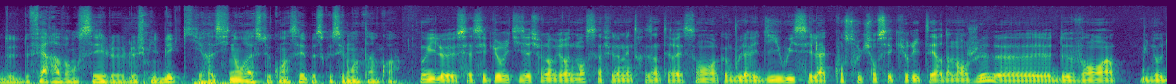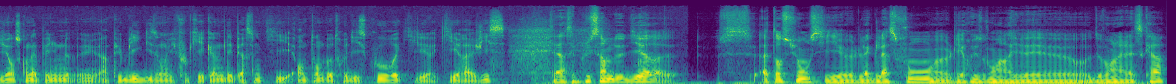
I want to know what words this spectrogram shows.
de- de faire avancer le, le schmilblick qui sinon reste coincé parce que c'est lointain. quoi. Oui, le, sa sécurisation de l'environnement, c'est un phénomène très intéressant. Comme vous l'avez dit, oui, c'est la construction sécuritaire d'un enjeu euh, devant un- une audience qu'on appelle une- un public, disons. Il faut qu'il y ait quand même des personnes qui entendent votre discours et qui, qui réagissent. C'est plus simple de dire euh, attention, si euh, la glace fond, euh, les Russes vont arriver euh, devant l'Alaska,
